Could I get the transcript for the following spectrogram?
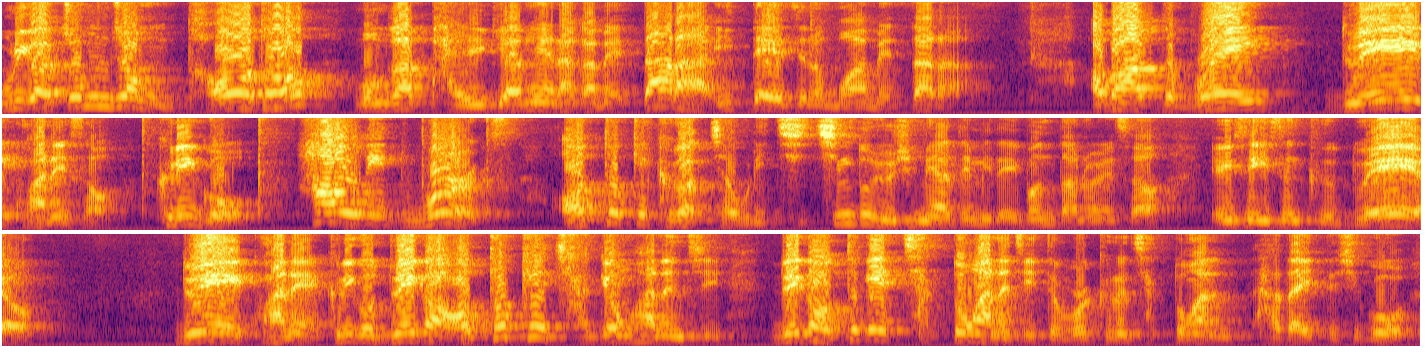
우리가 점점 더더 뭔가 발견해 나감에 따라. 이때에는 뭐함에 따라. About the brain 뇌에 관해서. 그리고 how it works. 어떻게 그것 자 우리 지칭도 조심해야 됩니다 이번 단어에서. 여기서 이은 그 뇌예요. 뇌에 관해. 그리고 뇌가 어떻게 작용하는지 뇌가 어떻게 작동하는지. The work는 작동하다 이 뜻이고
